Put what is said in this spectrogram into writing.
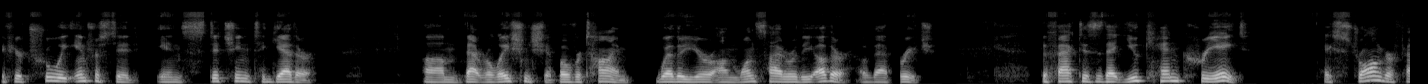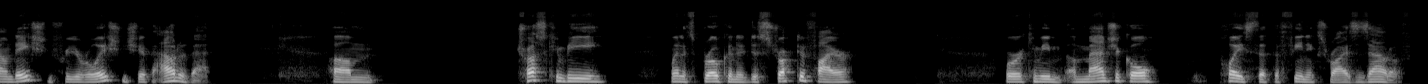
if you're truly interested in stitching together um, that relationship over time, whether you're on one side or the other of that breach, the fact is, is that you can create a stronger foundation for your relationship out of that. Um, trust can be, when it's broken, a destructive fire, or it can be a magical place that the phoenix rises out of.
